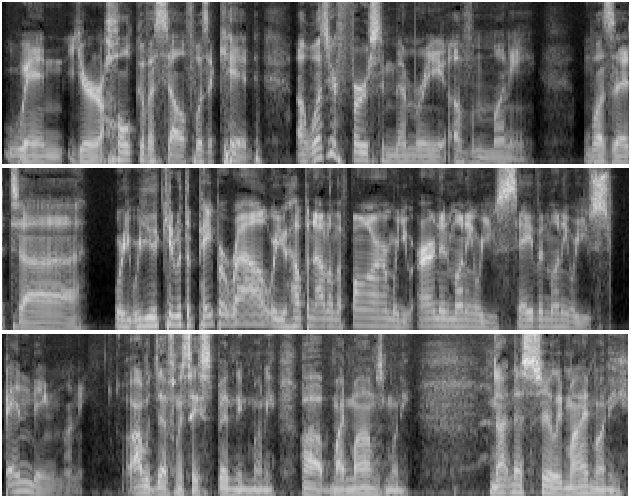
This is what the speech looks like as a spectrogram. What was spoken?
when your Hulk of a self was a kid, uh, was your first memory of money? Was it uh, Were you, were you the kid with the paper route? Were you helping out on the farm? Were you earning money? Were you saving money? Were you spending money? I would definitely say spending money. Uh, my mom's money, not necessarily my money.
